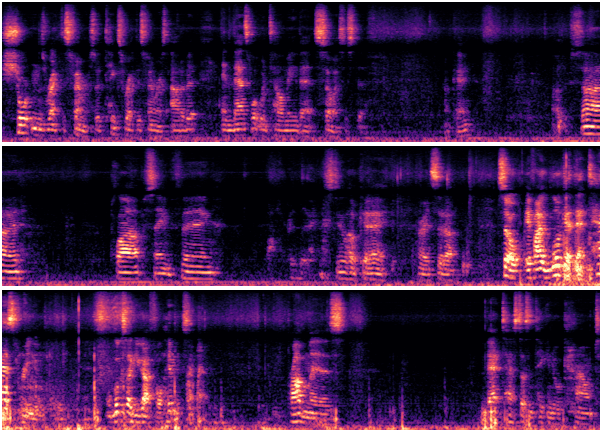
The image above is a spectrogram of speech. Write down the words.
shortens rectus femoris, so it takes rectus femoris out of it, and that's what would tell me that psoas is stiff. Okay? Other side. Plop, same thing. Right. Still okay. Alright, sit up. So if I look at that test for you, it looks like you got full hip extension. The problem is, that test doesn't take into account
